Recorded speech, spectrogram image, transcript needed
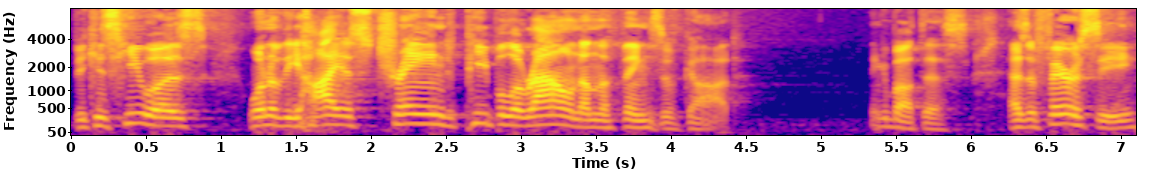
Because he was one of the highest trained people around on the things of God. Think about this. As a Pharisee,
